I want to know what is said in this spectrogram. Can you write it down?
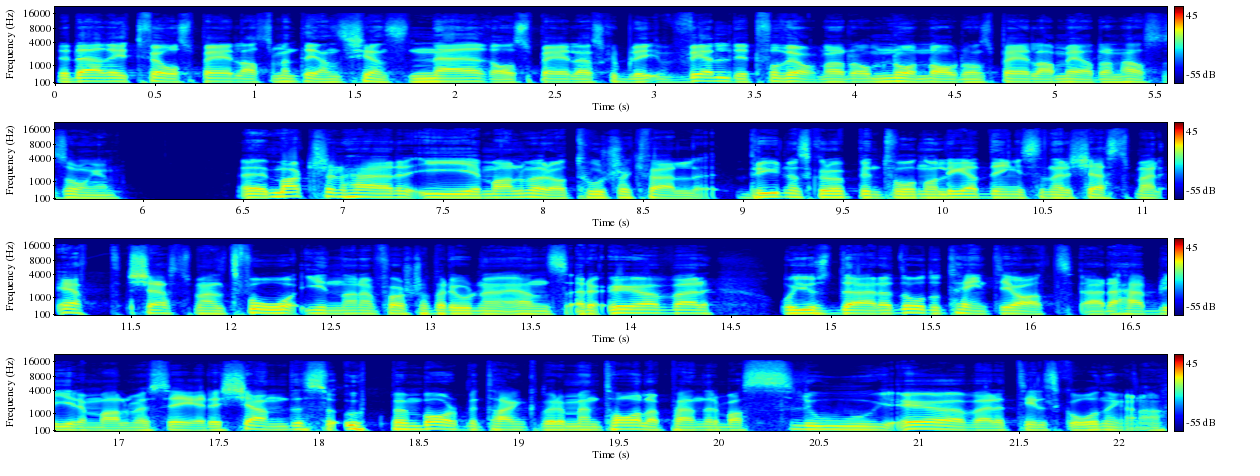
det där är två spelare som inte ens känns nära att spela. Jag skulle bli väldigt förvånad om någon av dem spelar mer den här säsongen. Eh, matchen här i Malmö, då, torsdag kväll. Brynäs går upp i en 2-0-ledning, sen är det Kästmäl 1, Kästmäl 2 innan den första perioden ens är över. Och just där och då, då tänkte jag att äh, det här blir en Malmö-seger. Det kändes så uppenbart med tanke på den mentala pendeln bara slog över till skåningarna.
